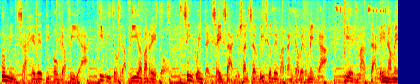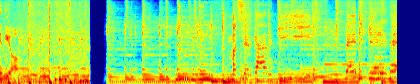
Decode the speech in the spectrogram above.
Un mensaje de tipografía y litografía Barreto. 56 años al servicio de Barranca Bermeja y el Magdalena Medio. Más cerca de ti, te divierte,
